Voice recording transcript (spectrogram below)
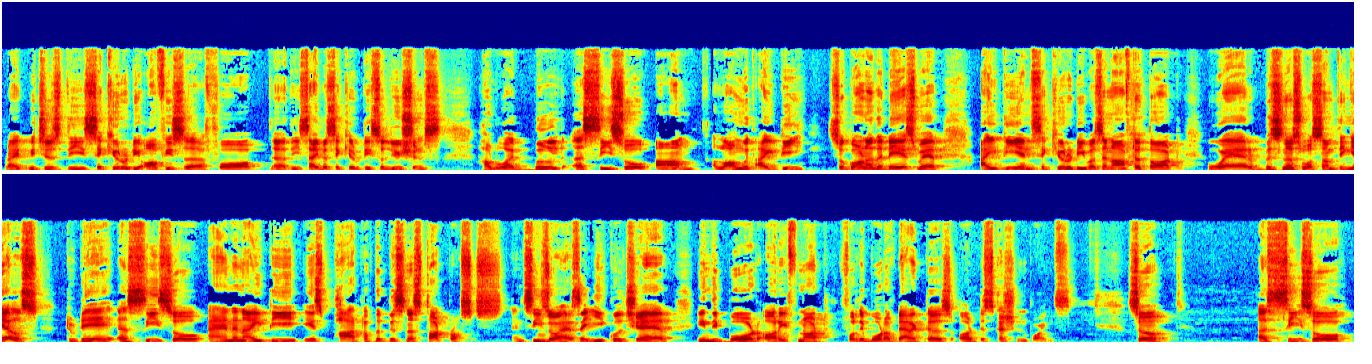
right? Which is the security officer for uh, the cybersecurity solutions. How do I build a CISO arm along with IT? So gone are the days where IT and security was an afterthought, where business was something else. Today, a CISO and an IT is part of the business thought process. And CISO mm-hmm. has an equal share in the board, or if not, for the board of directors or discussion points. So, a CISO,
